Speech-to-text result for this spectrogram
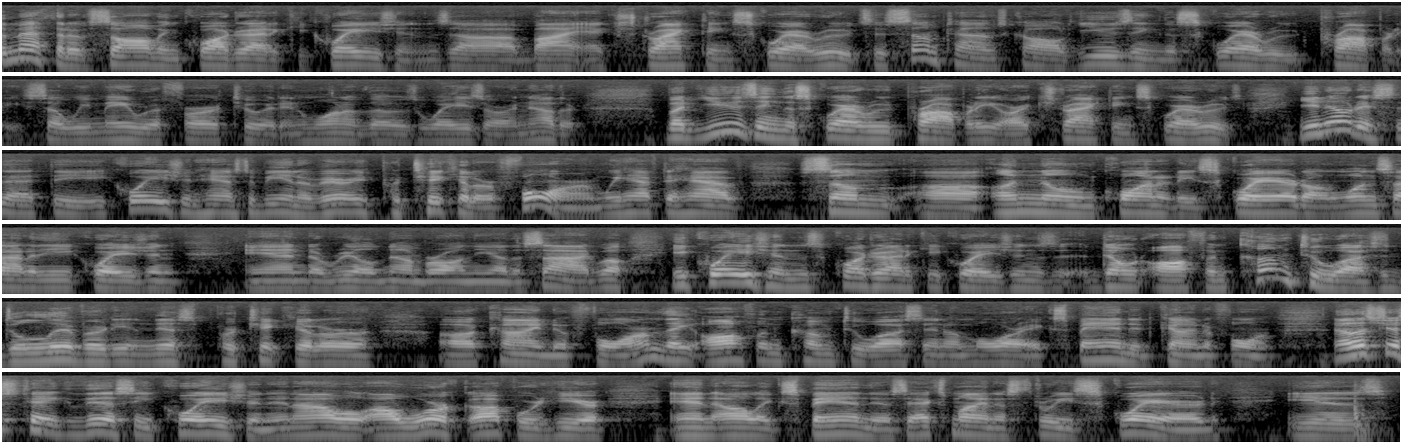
The method of solving quadratic equations uh, by extracting square roots is sometimes called using the square root property. So we may refer to it in one of those ways or another. But using the square root property or extracting square roots, you notice that the equation has to be in a very particular form. We have to have some uh, unknown quantity squared on one side of the equation and a real number on the other side. Well, equations, quadratic equations, don't often come to us delivered in this particular uh, kind of form. They often come to us in a more expanded kind of form. Now let's just take this equation and I'll, I'll work upward here and I'll expand this. x minus 3 squared is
